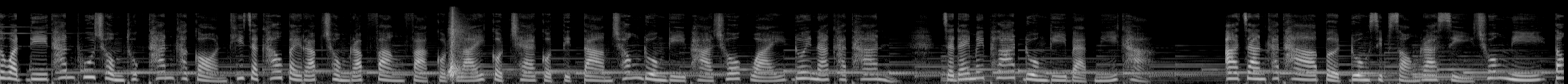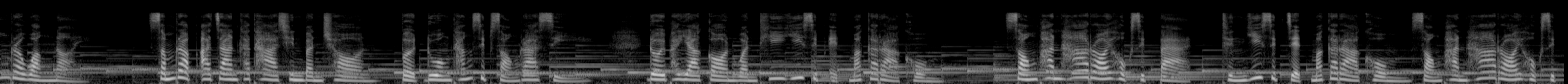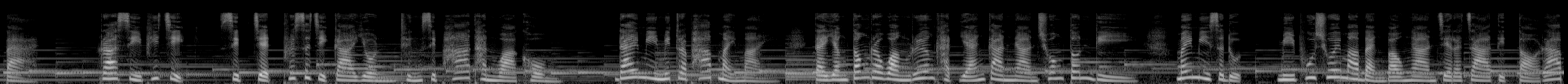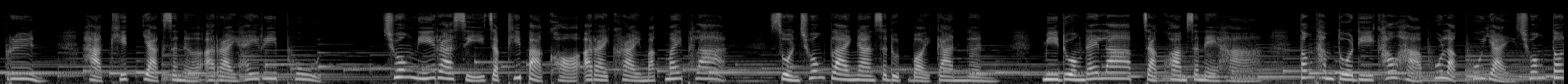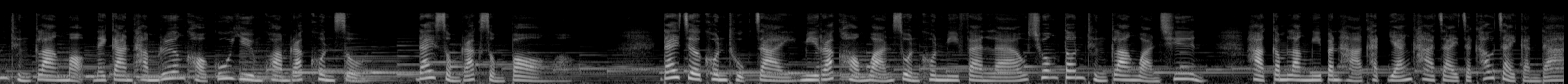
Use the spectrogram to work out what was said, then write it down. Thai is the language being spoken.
สวัสดีท่านผู้ชมทุกท่านค่ะก่อนที่จะเข้าไปรับชมรับฟังฝากกดไลค์ กดแชร์กดติดตามช่องดวงดีพาโชคไว้ด้วยนะคะท่าน จะได้ไม่พลาดดวงดีแบบนี้ค่ะ อาจารย์คาถาเปิดดวง 12 ราศีช่วงนี้ต้องระวังหน่อยสำหรับอาจารย์คาถาชินบัญชร เปิดดวงทั้ง 12 ราศี โดยพยากรณ์วันที่ 21 มกราคม 2568 ถึง 27 มกราคม 2568 ราศีพิจิก 17 พฤศจิกายน ถึง 15 ธันวาคม ได้มีมิตรภาพใหม่ๆ แต่ยังต้องระวังเรื่องขัดแย้งการงานช่วงต้นดี ไม่มีสะดุด มีผู้ช่วยมาแบ่งเบางานเจรจาติดต่อราบรื่น หากคิดอยากเสนออะไรให้รีบพูด ช่วงนี้ราศีจับที่ปากขออะไรใครมักไม่พลาด ส่วนช่วงปลายงานสะดุดบ่อยการเงิน มีดวงได้ลาบจากความเสน่หา ต้องทำตัวดีเข้าหาผู้หลักผู้ใหญ่ช่วงต้นถึงกลางเหมาะในการทำเรื่องขอกู้ยืมความรักคนโสด ได้สมรักสมปอง ได้เจอคนถูกใจมีรักหอมหวานส่วนคนมีแฟนแล้วช่วงต้นถึงกลางหวานชื่น หากกำลังมีปัญหาขัดแย้งคาใจจะเข้าใจกันได้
